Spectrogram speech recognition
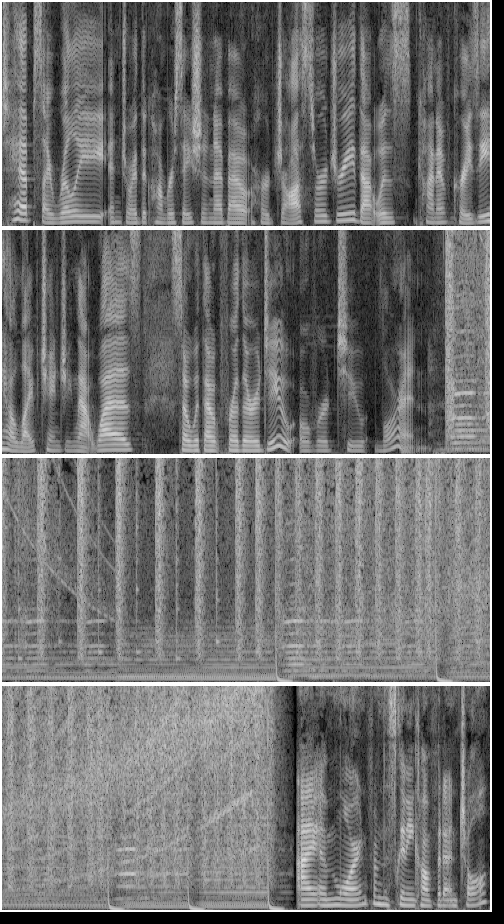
tips. I really enjoyed the conversation about her jaw surgery. That was kind of crazy how life changing that was. So without further ado, over to Lauryn. I am Lauryn from the Skinny Confidential.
